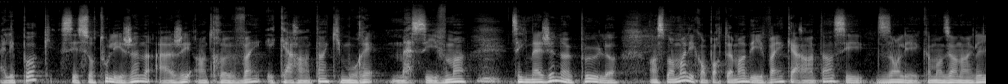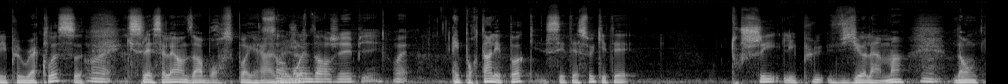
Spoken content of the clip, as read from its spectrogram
À l'époque, c'est surtout les jeunes âgés entre 20 et 40 ans qui mouraient massivement. Mm. Imagine un peu, là. En ce moment, les comportements des 20-40 ans, c'est, disons, les, comment on dit en anglais, les plus reckless, ouais. qui se laissaient là en disant, bon, c'est pas grave. Sans moins juste... de danger, puis, ouais. Et pourtant, à l'époque, c'était ceux qui étaient touchés les plus violemment. Mm. Donc, tu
